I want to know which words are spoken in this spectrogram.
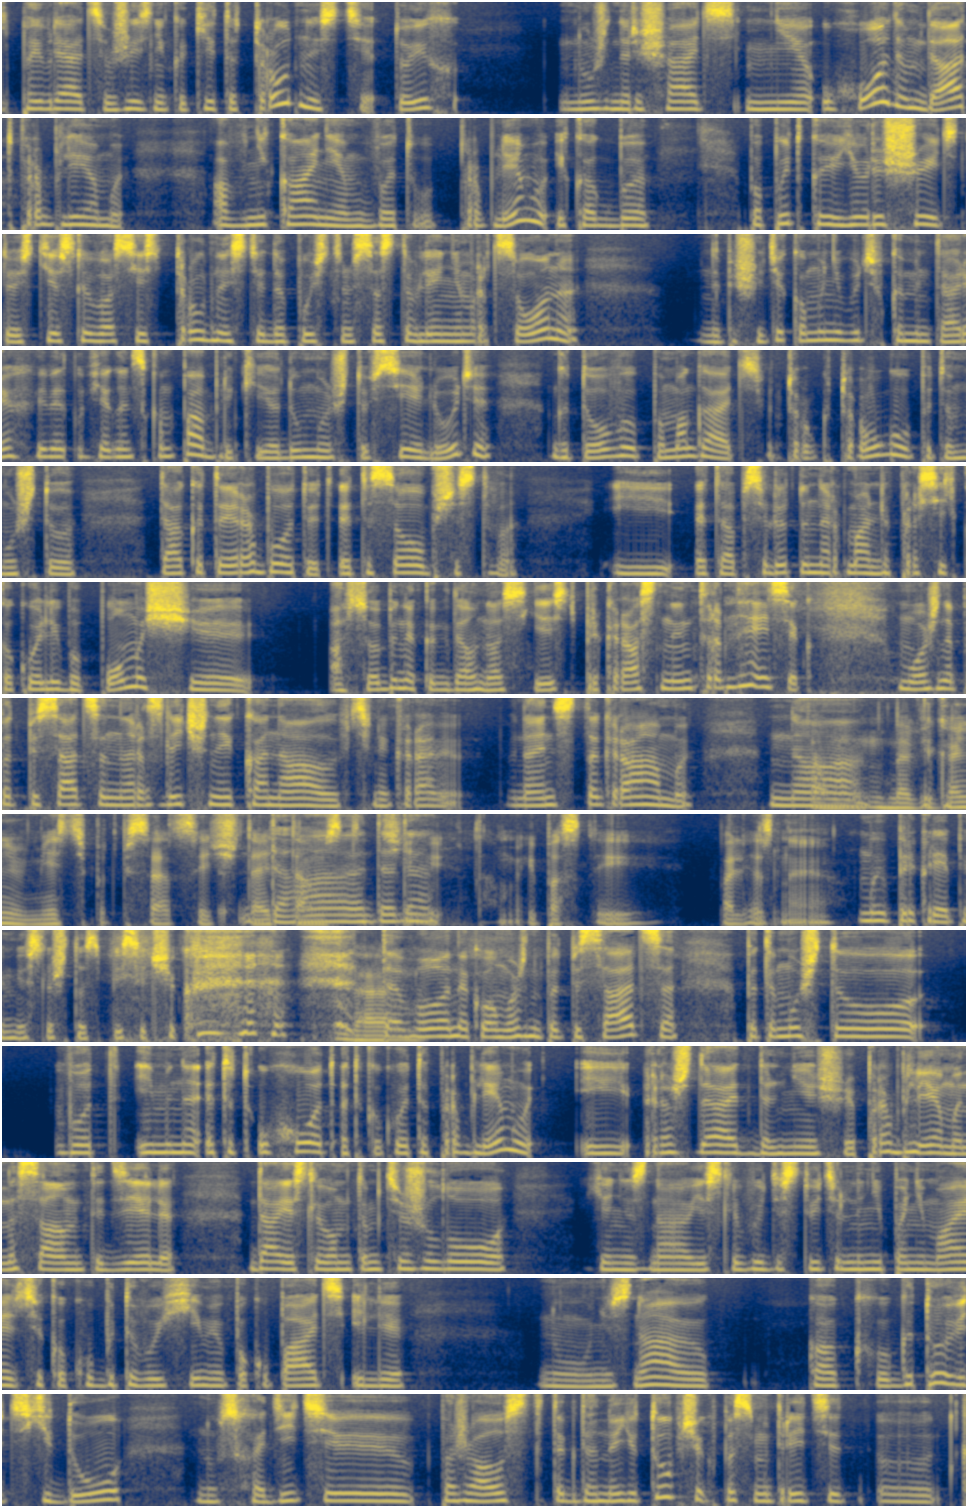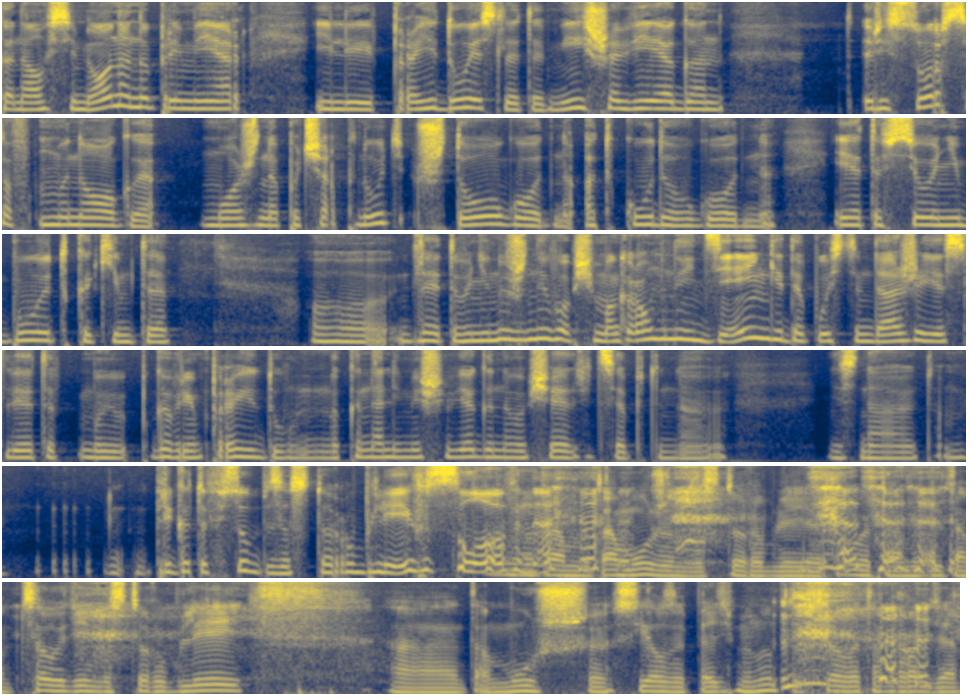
появляются в жизни какие-то трудности, то их нужно решать не уходом да, от проблемы, а вниканием в эту проблему и как бы попыткой ее решить. То есть если у вас есть трудности, допустим, с составлением рациона, напишите кому-нибудь в комментариях в веганском паблике. Я думаю, что все люди готовы помогать друг другу, потому что так это и работает. Это сообщество. И это абсолютно нормально просить какой-либо помощи Особенно, когда у нас есть прекрасный интернетик. Можно подписаться на различные каналы в Телеграме, на Инстаграмы, на... Там, на Вегане вместе подписаться и читать да, там статьи, да, да. Там, и посты полезные. Мы прикрепим, если что, списочек того, на кого можно подписаться, потому что вот именно этот уход от какой-то проблемы и рождает дальнейшие проблемы на самом-то деле. Да, если вам там тяжело, я не знаю, если вы действительно не понимаете, какую бытовую химию покупать или, ну, не знаю, как готовить еду, ну, сходите, пожалуйста, тогда на ютубчик, посмотрите э, канал Семена, например, или про еду, если это Миша веган. Ресурсов много, можно почерпнуть что угодно, откуда угодно. И это все не будет каким-то э, для этого не нужны, в общем, огромные деньги, допустим, даже если это мы поговорим про еду. На канале Миши Вегана вообще рецепты на не знаю, там, приготовь суп за 100 рублей условно. Ну, там, там ужин за 100 рублей, вот, там, или там целый день на 100 рублей, а, там муж съел за 5 минут и все в этом роде.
